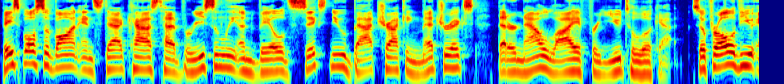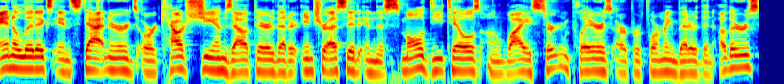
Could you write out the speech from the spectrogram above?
Baseball Savant and StatCast have recently unveiled six new bat tracking metrics that are now live for you to look at. So, for all of you analytics and stat nerds or couch GMs out there that are interested in the small details on why certain players are performing better than others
